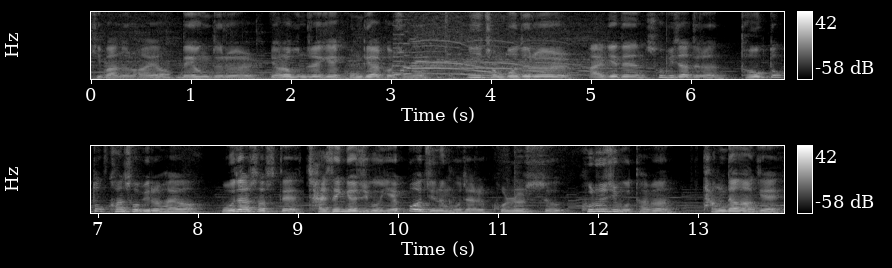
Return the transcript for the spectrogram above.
기반으로 하여 내용들을 여러분들에게 공개할 것이고 이 정보들을 알게 된 소비자들은 더욱 똑똑한 소비를 하여 모자를 썼을 때 잘생겨지고 예뻐지는 모자를 고를 수 고르지 못하면 당당하게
